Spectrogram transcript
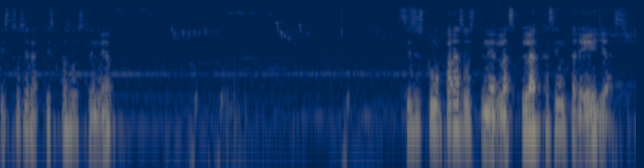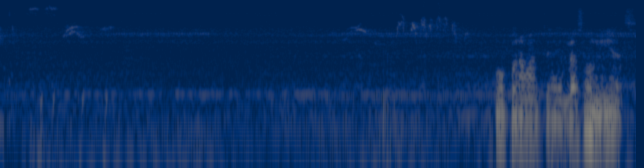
¿Esto será que es para sostener? Si eso es como para sostener las placas entre ellas. Como para mantenerlas unidas.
